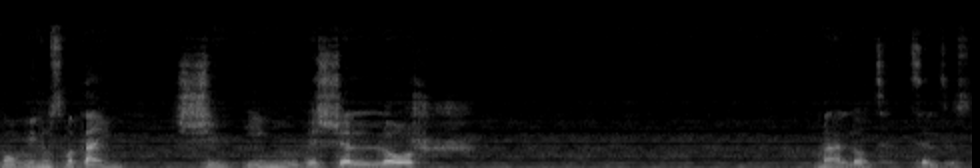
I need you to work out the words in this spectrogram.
כמו מינוס 273 מעלות צלזיוס.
